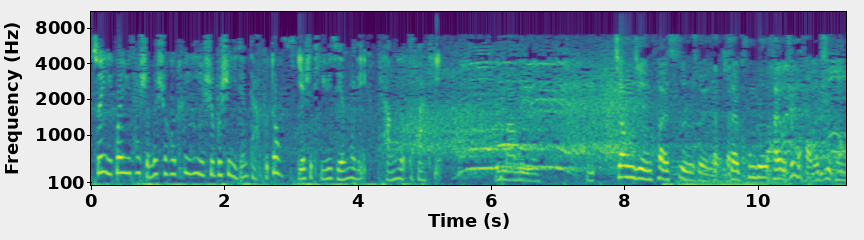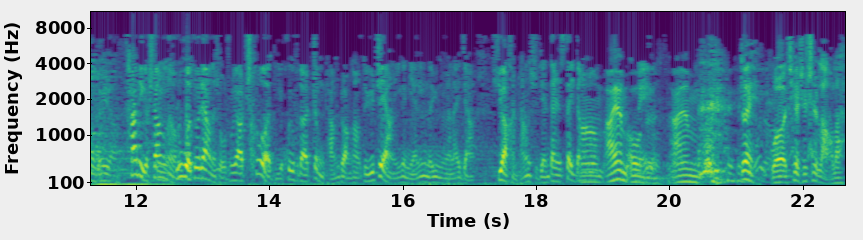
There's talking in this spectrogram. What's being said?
所以关于他什么时候退役，是不是已经打不动，也是体育节目里常有的话题。将近快四十岁的人，在空中还有这么好的制空的威扬。他这个伤呢，如果做这样的手术要彻底恢复到正常状况，对于这样一个年龄的运动员来讲，需要很长的时间。但是赛季当中 Um, I am older. I am. 对我确实是老了。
